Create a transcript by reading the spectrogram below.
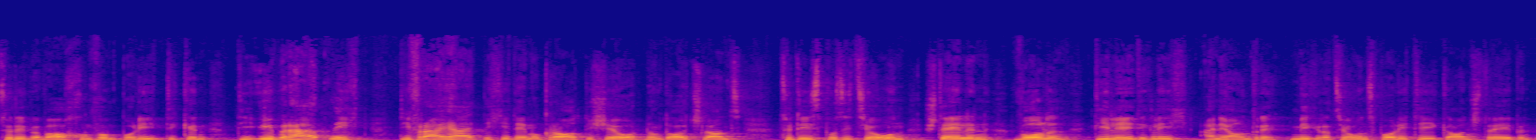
zur Überwachung von Politikern, die überhaupt nicht die freiheitliche demokratische Ordnung Deutschlands zur Disposition stellen wollen, die lediglich eine andere Migrationspolitik anstreben,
